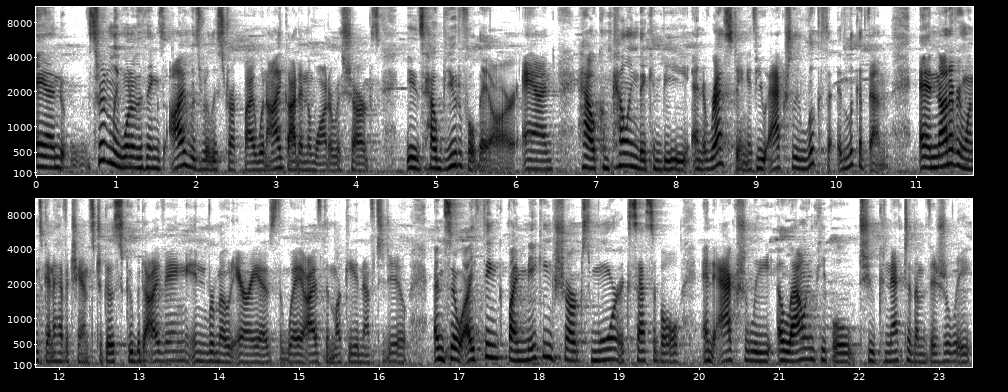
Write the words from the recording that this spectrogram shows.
And certainly, one of the things I was really struck by when I got in the water with sharks is how beautiful they are and how compelling they can be and arresting if you actually look, th- look at them. And not everyone's going to have a chance to go scuba diving in remote areas the way I've been lucky enough to do. And so I think by making sharks more accessible and actually allowing people to connect to them visually,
